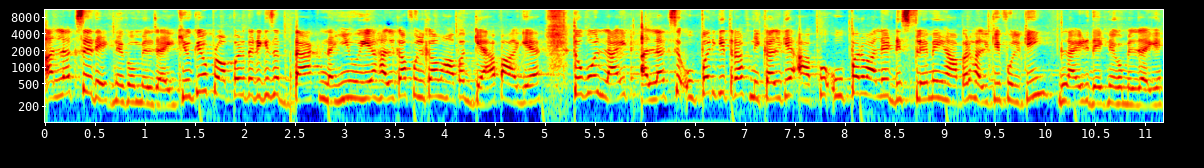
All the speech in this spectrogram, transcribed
अलग से देखने को मिल जाएगी, क्योंकि वो प्रॉपर तरीके से बैक नहीं हुई है हल्का फुल्का वहाँ पर गैप आ गया है तो वो लाइट अलग से ऊपर की तरफ़ निकल के आपको ऊपर वाले डिस्प्ले में यहाँ पर हल्की फुल्की लाइट देखने को मिल जाएगी।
